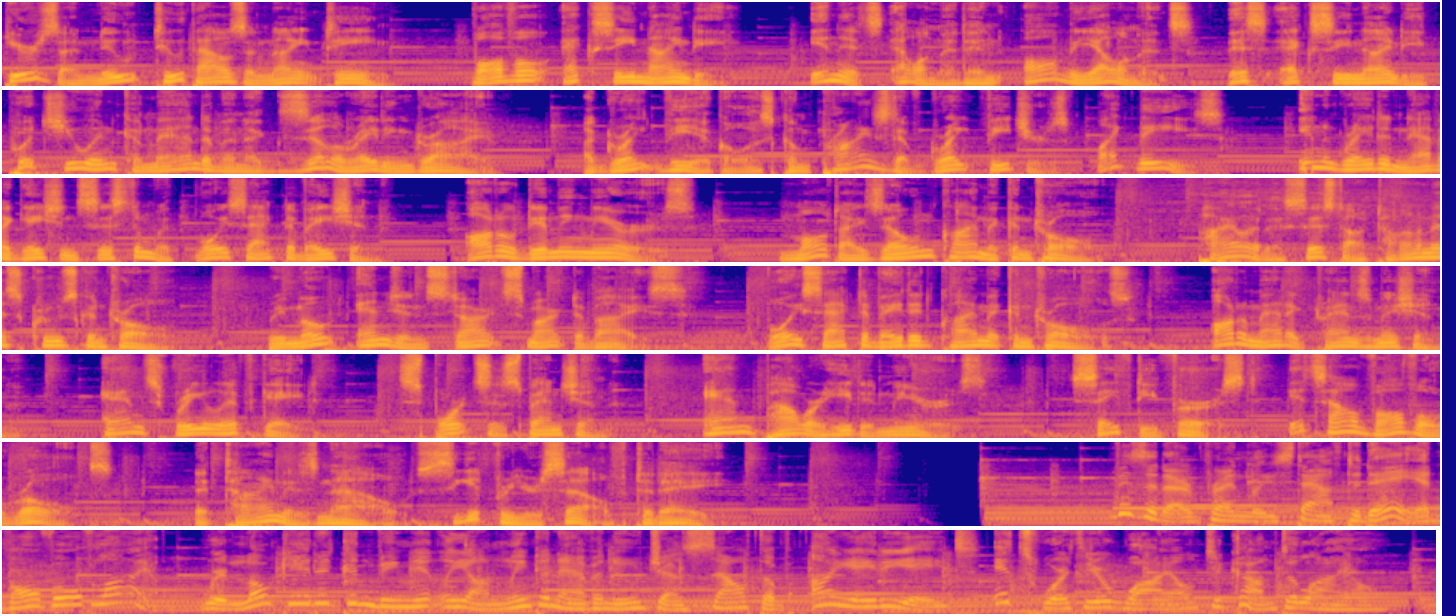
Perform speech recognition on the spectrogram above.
Here's a new 2019 Volvo XC90. In its element in all the elements, this XC90 puts you in command of an exhilarating drive. A great vehicle is comprised of great features like these. Integrated navigation system with voice activation, auto-dimming mirrors, multi-zone climate control, pilot assist autonomous cruise control, remote engine start smart device, voice activated climate controls, automatic transmission, hands-free liftgate, sport suspension, and power heated mirrors. Safety first, it's how Volvo rolls. The time is now. See it for yourself today. Visit our friendly staff today at Volvo of Lisle. We're located conveniently on Lincoln Avenue just south of I 88. It's worth your while to come to Lisle.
